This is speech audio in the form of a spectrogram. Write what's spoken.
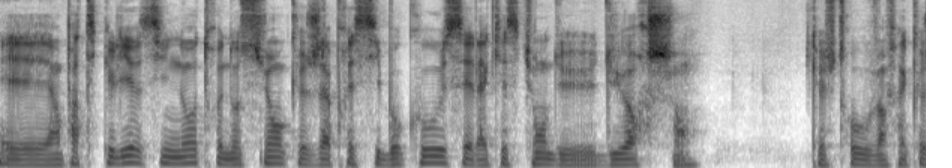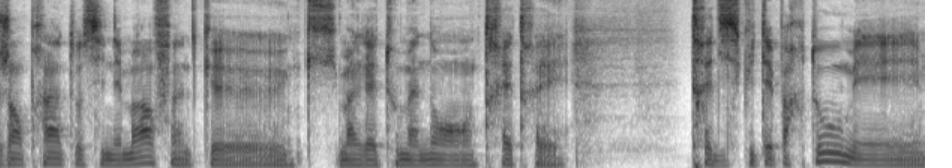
Et en particulier aussi une autre notion que j'apprécie beaucoup, c'est la question du, du hors-champ que je trouve, enfin que j'emprunte au cinéma, enfin que qui malgré tout maintenant très très très discuté partout, mais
